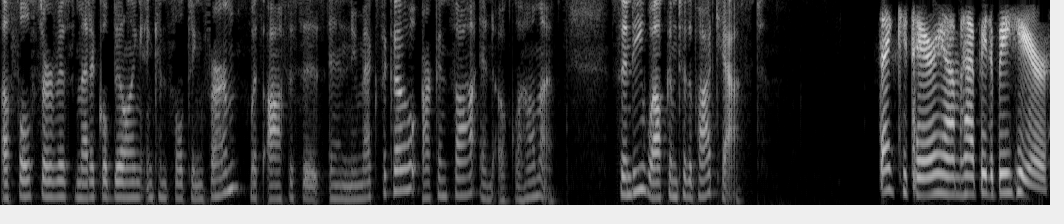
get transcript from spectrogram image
a full service medical billing and consulting firm with offices in New Mexico, Arkansas, and Oklahoma. Cyndi, welcome to the podcast. Thank you, Terry. I'm happy to be here.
